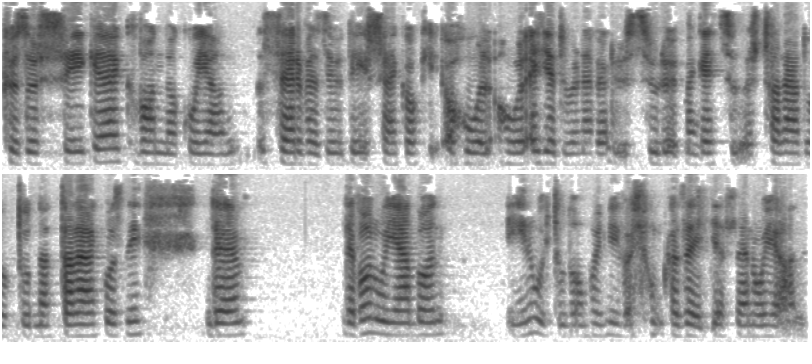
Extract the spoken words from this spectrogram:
közösségek, vannak olyan szerveződések, ahol, ahol egyedül szülők, meg egyszülős családok tudnak találkozni, de, de valójában én úgy tudom, hogy mi vagyunk az egyetlen olyan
